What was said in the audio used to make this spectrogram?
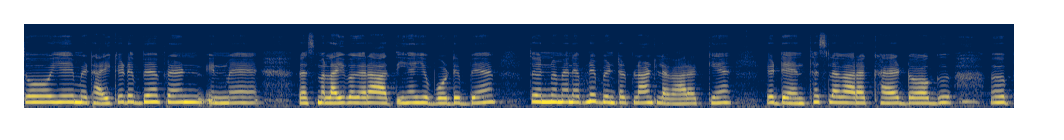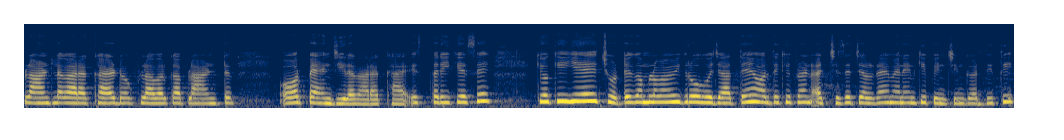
तो ये मिठाई के डिब्बे हैं फ्रेंड, इनमें रसमलाई वगैरह आती हैं, ये वो डिब्बे हैं। तो इनमें मैंने अपने विंटर प्लांट लगा रखे हैं। ये डेंथस लगा रखा है, डॉग प्लांट लगा रखा है, डॉग फ्लावर का प्लांट और पैंजी लगा रखा है। इस तरीके से, क्योंकि ये छोटे गमलों में भी ग्रो हो जाते हैं और देखिए फ्रेंड, अच्छे से चल रहे हैं। मैंने इनकी पिंचिंग कर दी थी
